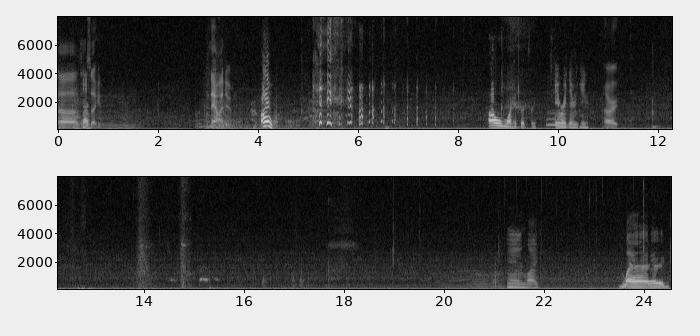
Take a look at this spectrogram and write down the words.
Uh, one Okay. second. Now I do. Oh! oh, I hit that tree. Stay right there, Gene. Alright. And like, Lag.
